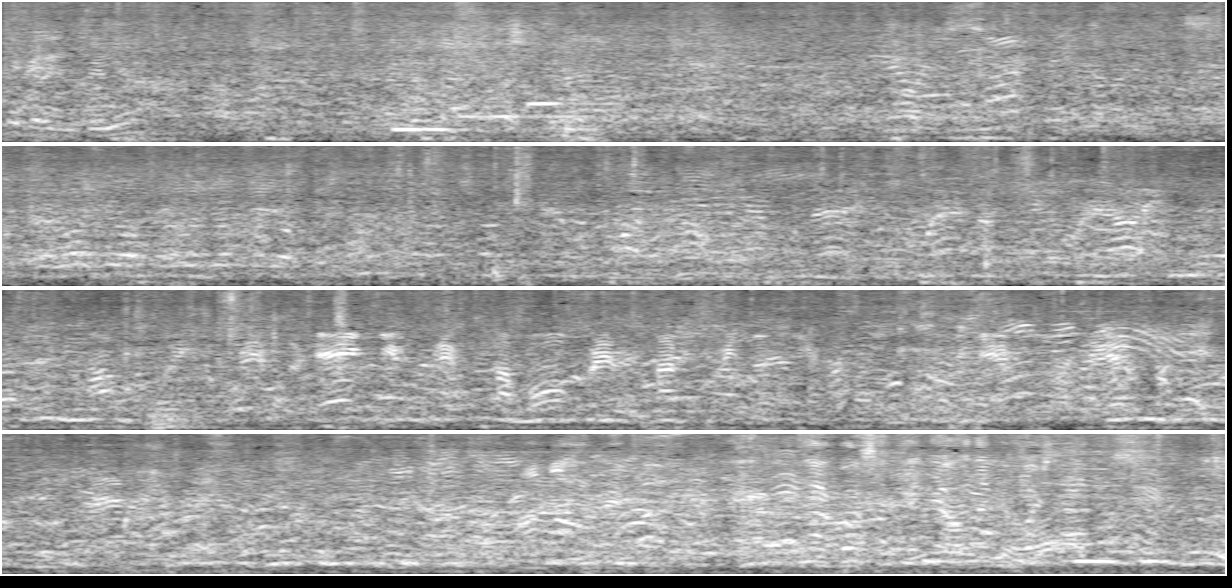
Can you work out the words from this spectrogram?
tá grande, bom, o negócio aqui é onde eu gostava.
